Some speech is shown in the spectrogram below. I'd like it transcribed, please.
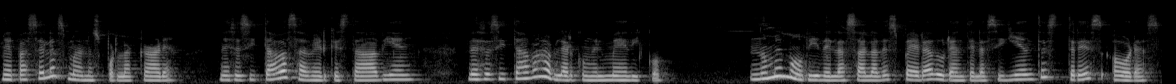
Me pasé las manos por la cara. Necesitaba saber que estaba bien. Necesitaba hablar con el médico. No me moví de la sala de espera durante las siguientes tres horas.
